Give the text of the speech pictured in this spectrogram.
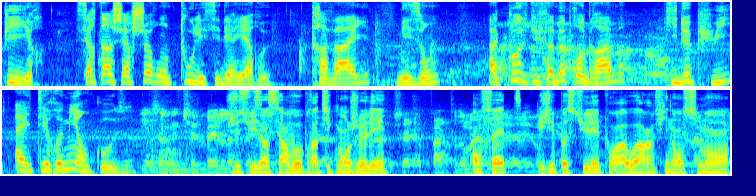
Pire, certains chercheurs ont tout laissé derrière eux. Travail, maison, à cause du fameux programme qui depuis a été remis en cause. Je suis un cerveau pratiquement gelé. En fait, j'ai postulé pour avoir un financement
